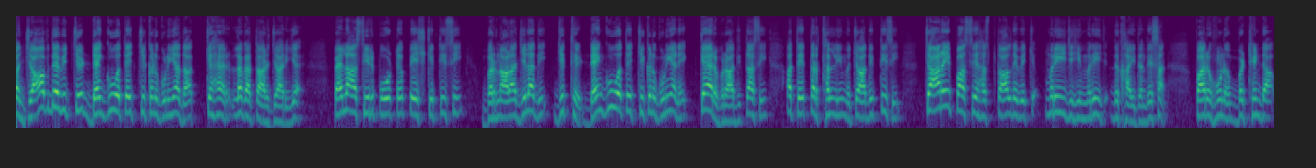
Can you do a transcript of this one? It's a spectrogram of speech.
ਪੰਜਾਬ ਦੇ ਵਿੱਚ ਡੇਂਗੂ ਅਤੇ ਚਿਕਨਗੁਣੀਆ ਦਾ ਕਹਿਰ ਲਗਾਤਾਰ ਜਾਰੀ ਹੈ। ਪਹਿਲਾਂ ਅਸੀਂ ਰਿਪੋਰਟ ਪੇਸ਼ ਕੀਤੀ ਸੀ, ਬਰਨਾਲਾ ਜ਼ਿਲ੍ਹਾ ਦੀ, ਜਿੱਥੇ ਡੇਂਗੂ ਅਤੇ ਚਿਕਨਗੁਣੀਆ ਨੇ ਕਹਿਰ ਵਰਾ ਦਿੱਤਾ ਸੀ ਅਤੇ ਤਰਥੱਲੀ ਮਚਾ ਦਿੱਤੀ ਸੀ। ਚਾਰੇ ਪਾਸੇ ਹਸਪਤਾਲ ਦੇ ਵਿੱਚ ਮਰੀਜ਼ ਹੀ ਮਰੀਜ਼ ਦਿਖਾਈ ਦਿੰਦੇ ਸਨ, ਪਰ ਹੁਣ ਬਠਿੰਡਾ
